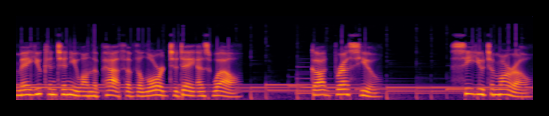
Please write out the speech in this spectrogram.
May you continue on the path of the Lord today as well. God bless you. See you tomorrow.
